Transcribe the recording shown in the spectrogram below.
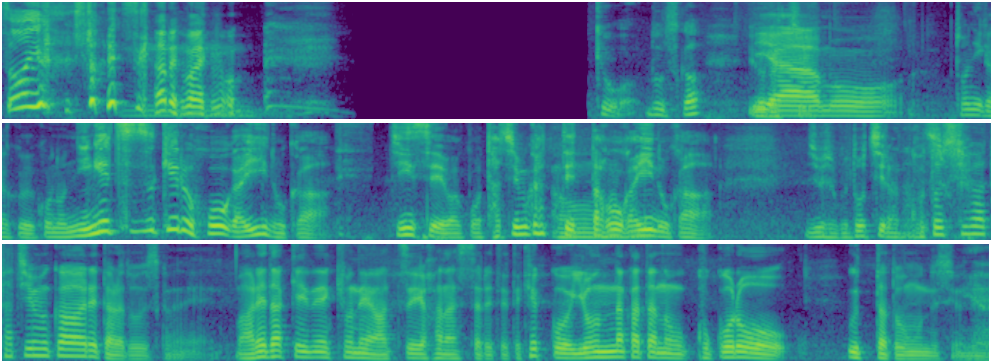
そういうストレスがある場合も。今日はどうですか？いやーもうとにかくこの逃げ続ける方がいいのか人生はこう立ち向かっていった方がいいのか住職どちらなん今ですか？年は立ち向かわれたらどうですかね。あれだけね去年熱い話されてて結構いろんな方の心を打ったと思うんですよね。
